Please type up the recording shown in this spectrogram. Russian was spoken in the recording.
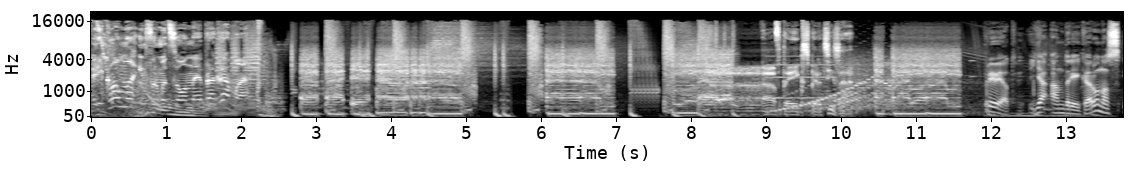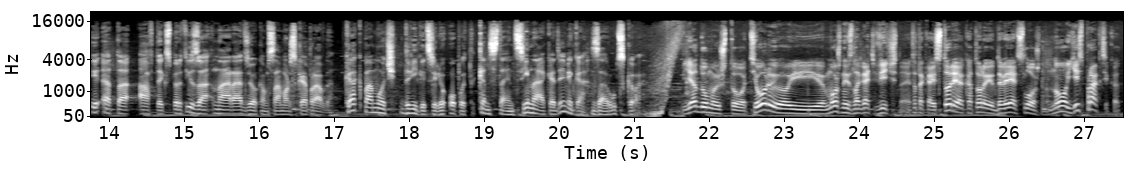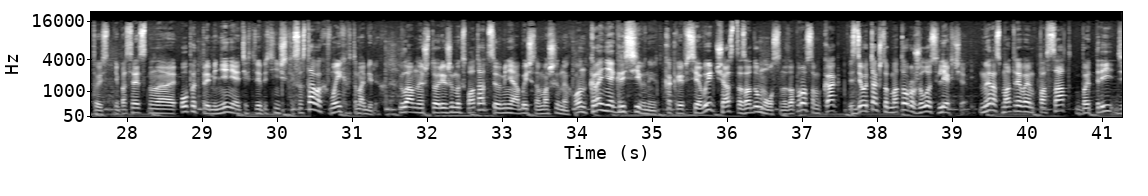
Рекламно-информационная программа. Автоэкспертиза. Привет, я Андрей Карунос, и это автоэкспертиза на радио «Комсомольская правда». Как помочь двигателю опыт Константина Академика Заруцкого? Я думаю, что теорию и можно излагать вечно. Это такая история, которой доверять сложно. Но есть практика, то есть непосредственно опыт применения этих телепатических составов в моих автомобилях. Главное, что режим эксплуатации у меня обычно в машинах, он крайне агрессивный. Как и все вы, часто задумывался над вопросом, как сделать так, чтобы мотору жилось легче. Мы рассматриваем Passat B3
